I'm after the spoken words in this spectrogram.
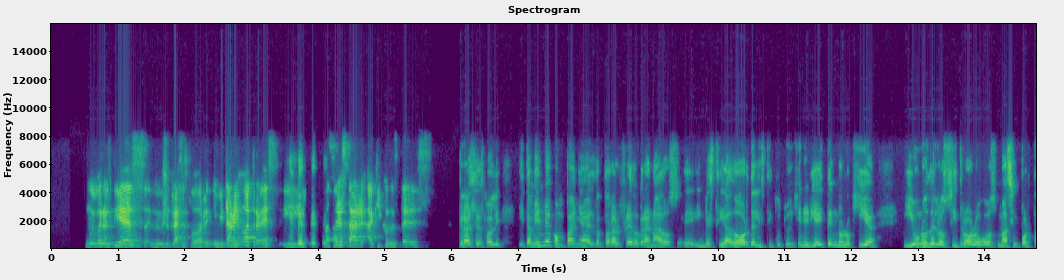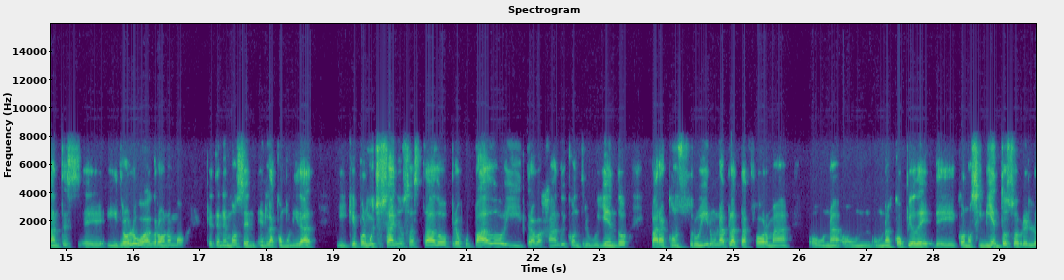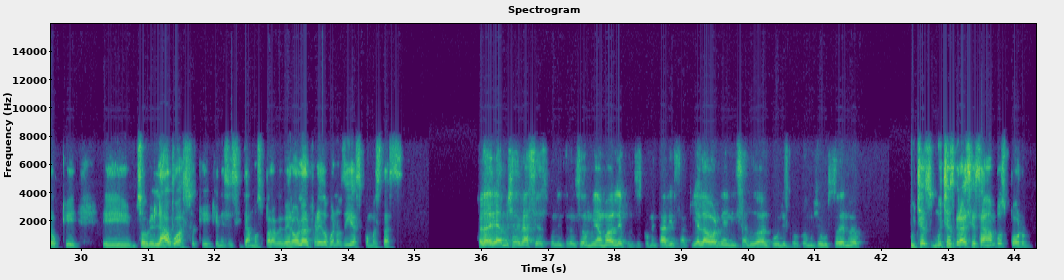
Muy buenos días, muchas gracias por invitarme otra vez y un placer estar aquí con ustedes. Gracias, Holly. Y también me acompaña el doctor Alfredo Granados, eh, investigador del Instituto de Ingeniería y Tecnología y uno de los hidrólogos más importantes, eh, hidrólogo agrónomo que tenemos en, la comunidad y que por muchos años ha estado preocupado y trabajando y contribuyendo para construir una plataforma o, una, un, acopio de, conocimientos sobre lo que, eh, sobre el agua que, que, necesitamos para beber. Hola Alfredo, buenos días, ¿cómo estás? Hola Adrián, muchas gracias por la introducción muy amable, por tus comentarios. Aquí a la orden y saludo al público con mucho gusto de nuevo. Muchas, muchas gracias a ambos por,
